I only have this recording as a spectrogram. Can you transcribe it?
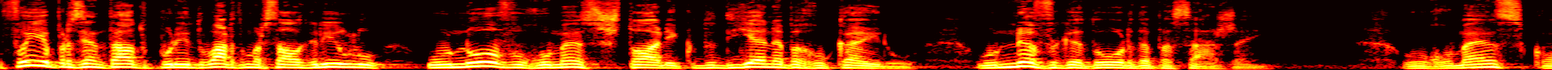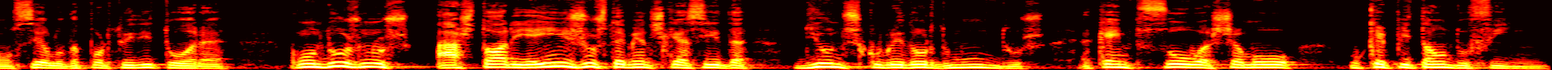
Foi apresentado por Eduardo Marçal Grilo o novo romance histórico de Diana Barroqueiro, O Navegador da Passagem. O romance, com o selo da Porto Editora, conduz-nos à história injustamente esquecida de um descobridor de mundos, a quem Pessoa chamou o Capitão do Fim.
